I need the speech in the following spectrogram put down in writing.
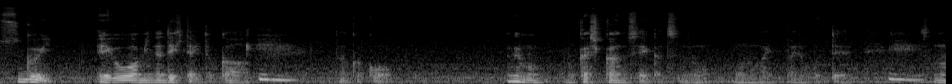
すごい英語がみんなできたりとかうん。なんかこうでも昔からの生活のものがいっぱい残ってうん。その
